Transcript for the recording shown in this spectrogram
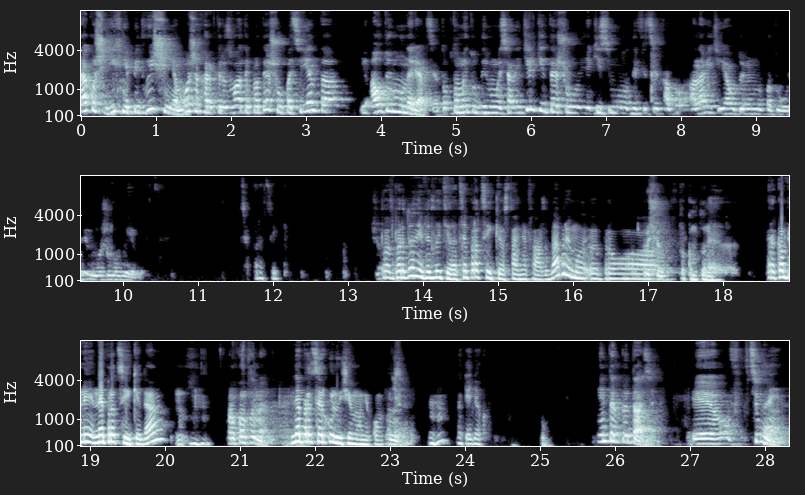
Також їхнє підвищення може характеризувати про те, що у пацієнта аутоімунна реакція. Тобто ми тут дивимося не тільки те, що якийсь імунодефіцит, або а навіть і аутоімунну патологію можемо виявити. Це про цики. Пардон, я відлетіла. Це про цики остання фраза, да? Про, про... Про що? Про комплемент. Про комплі... Не про цики, да? Про комплемент. Не про циркулюючі імунні комплекси. Ні. Угу. Окей, дякую. Інтерпретація. Е, в- в цілому.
